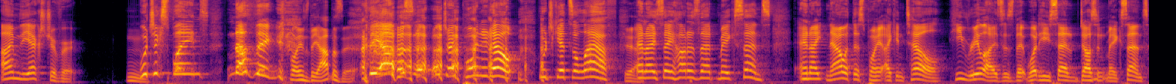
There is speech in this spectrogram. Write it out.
I'm the extrovert. Mm. Which explains nothing. explains the opposite. the opposite, which I pointed out, which gets a laugh. Yeah. And I say, how does that make sense? And I now at this point I can tell he realizes that what he said doesn't make sense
